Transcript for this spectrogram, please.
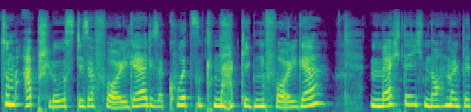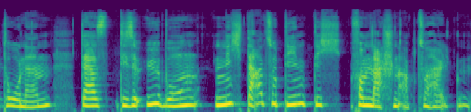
Zum Abschluss dieser Folge, dieser kurzen, knackigen Folge, möchte ich nochmal betonen, dass diese Übung nicht dazu dient, dich vom Naschen abzuhalten.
